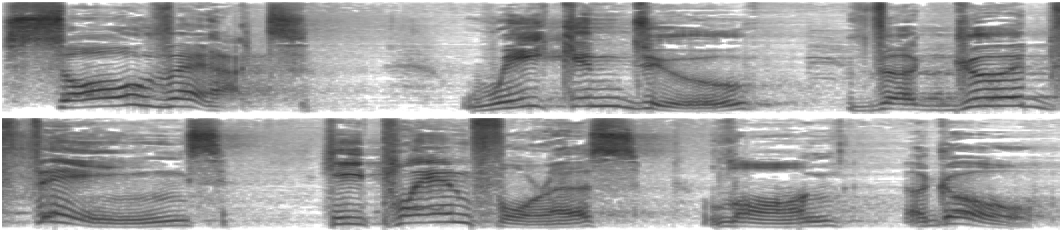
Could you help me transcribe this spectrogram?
So that we can do the good things He planned for us long ago.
